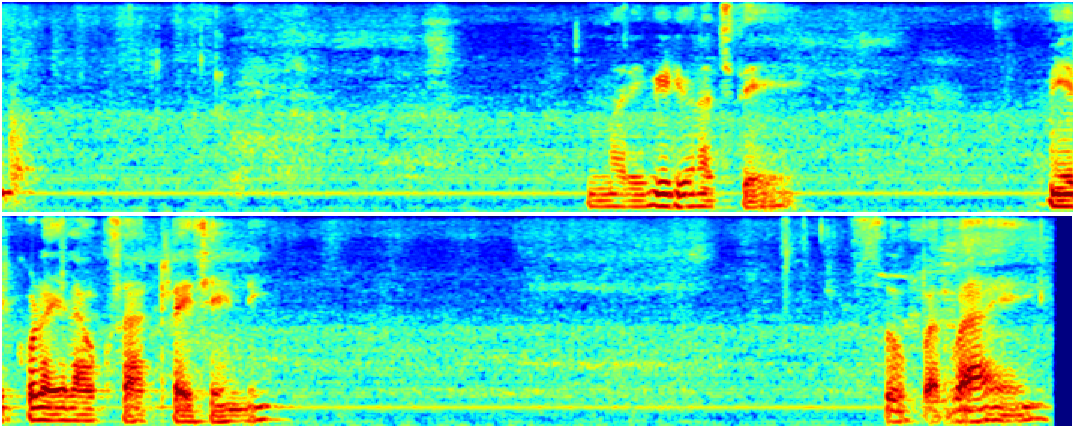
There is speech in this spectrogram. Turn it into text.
మరి వీడియో నచ్చితే మీరు కూడా ఇలా ఒకసారి ట్రై చేయండి. Super boy.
